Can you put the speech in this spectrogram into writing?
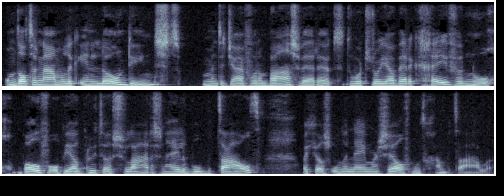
omdat er namelijk in loondienst het moment dat jij voor een baas werkt, wordt door jouw werkgever nog bovenop jouw bruto salaris een heleboel betaald, wat je als ondernemer zelf moet gaan betalen.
